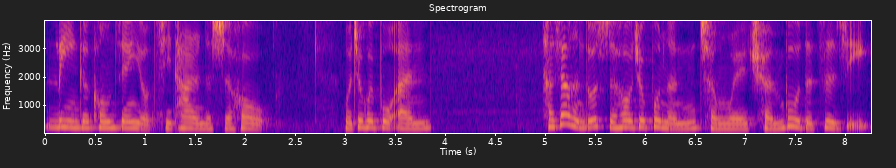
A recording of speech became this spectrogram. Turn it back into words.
另一个空间有其他人的时候，我就会不安。好像很多时候就不能成为全部的自己。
